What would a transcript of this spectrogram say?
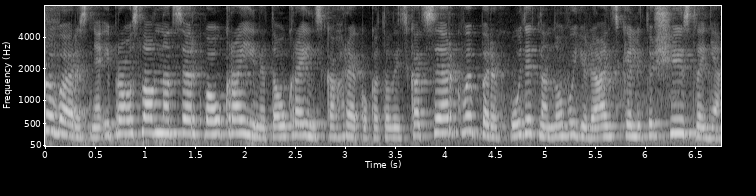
1 вересня і Православна церква України та Українська греко-католицька церкви переходять на новоюліанське літочислення,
